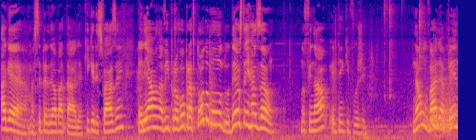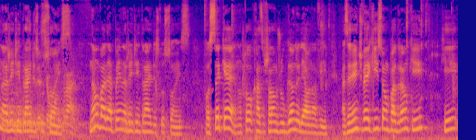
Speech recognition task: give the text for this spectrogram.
a guerra, mas você perdeu a batalha. O que, que eles fazem? Elial Navi provou para todo mundo: Deus tem razão. No final, ele tem que fugir. Não vale a pena a gente entrar em discussões. Não vale a pena a gente entrar em discussões. Você quer, não estou julgando Elial Navi, mas a gente vê que isso é um padrão que, que,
